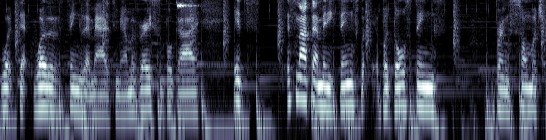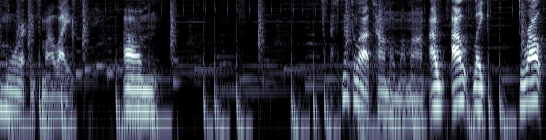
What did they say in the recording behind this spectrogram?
what that what are the things that matter to me. I'm a very simple guy. It's it's not that many things, but but those things bring so much more into my life. Um I spent a lot of time on my mom. I out like throughout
